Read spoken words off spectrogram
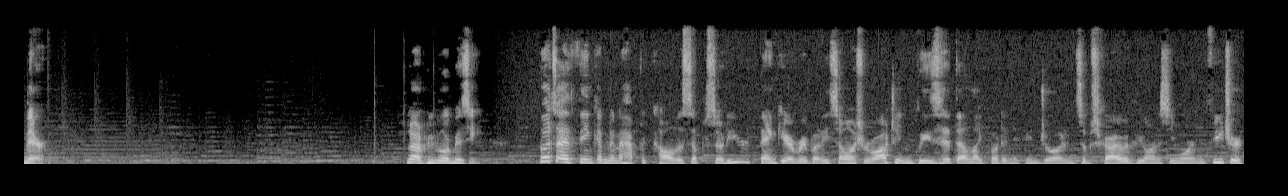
There. A lot of people are busy. But I think I'm to have to call this episode here. Thank you everybody so much for watching. Please hit that like button if you enjoyed and subscribe if you want to see more in the future.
